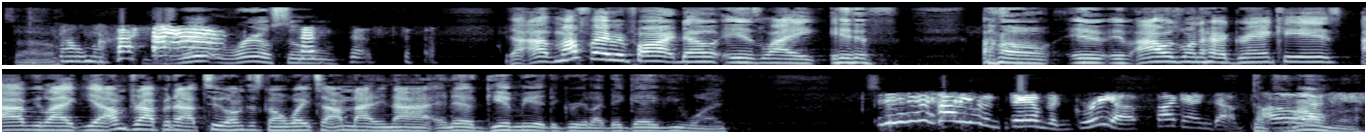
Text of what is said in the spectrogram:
So, Oh my. Real, real soon. yeah, I, my favorite part though is like if, um, if, if I was one of her grandkids, I'd be like, yeah, I'm dropping out too. I'm just gonna wait till I'm 99 and they'll give me a degree like they gave you one. Not even a damn degree, a fucking diploma. Diploma.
